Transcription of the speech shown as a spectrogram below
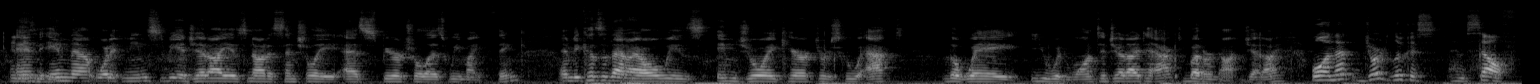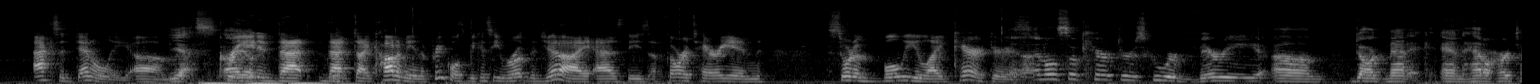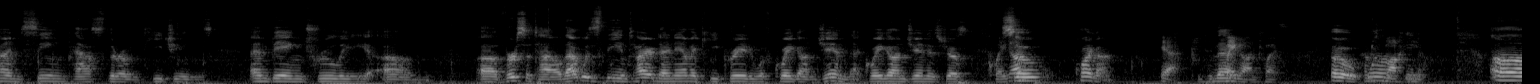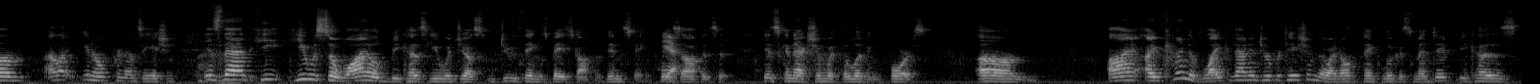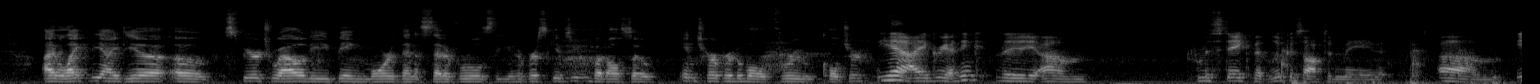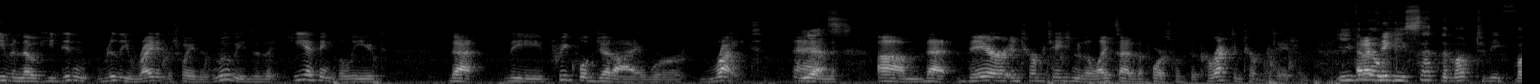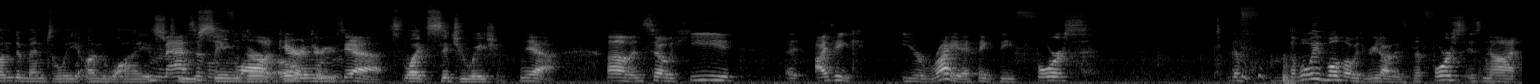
It and in that, what it means to be a Jedi is not essentially as spiritual as we might think. And because of that, I always enjoy characters who act the way you would want a Jedi to act, but are not Jedi. Well, and that George Lucas himself accidentally um, Yes, I- created that that dichotomy in the prequels because he wrote the Jedi as these authoritarian, sort of bully-like characters. and also characters who were very um, dogmatic and had a hard time seeing past their own teachings and being truly um, uh, versatile. That was the entire dynamic he created with Qui Gon Jinn. That Qui Gon Jinn is just Qui-Gon? so Qui Gon. Yeah, he Qui-Gon twice. Oh, I'm just well, mocking you you. know. Um, I like you know pronunciation. Is that he he was so wild because he would just do things based off of instinct, based Yeah. off his his connection with the living force. Um, I I kind of like that interpretation, though I don't think Lucas meant it because I like the idea of spirituality being more than a set of rules the universe gives you, but also interpretable through culture. Yeah, I agree. I think the um, mistake that Lucas often made, um, even though he didn't really write it this way in his movies, is that he, I think, believed that the prequel Jedi were right. And Yes. um, that their interpretation of the light side of the Force was the correct interpretation. Even And though he set them up to be fundamentally unwise to seeing their characters, own, yeah. like situation. Yeah, um, and so he, I think you're right. I think the force, the, the what we've both always agreed on is the force is not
